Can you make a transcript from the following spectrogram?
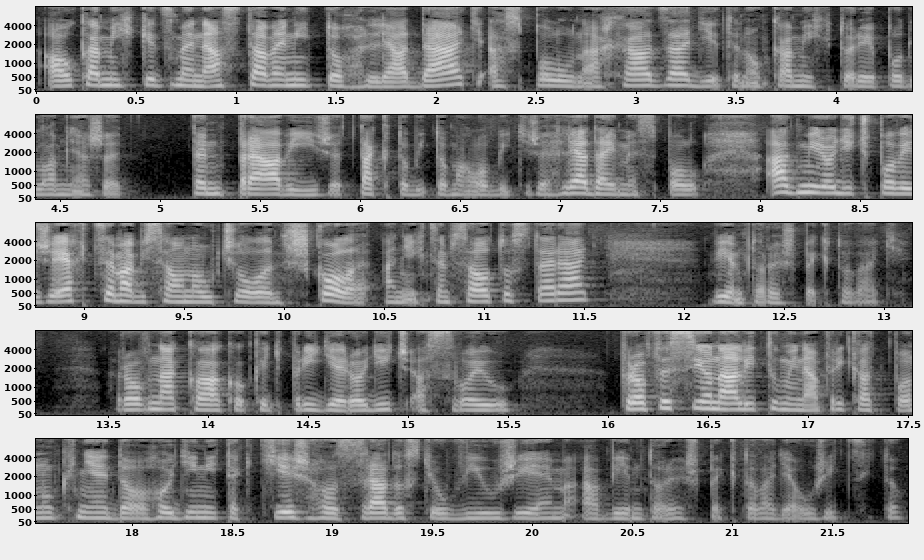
A okamih, keď sme nastavení to hľadať a spolu nachádzať, je ten okamih, ktorý je podľa mňa, že ten právý, že takto by to malo byť, že hľadajme spolu. Ak mi rodič povie, že ja chcem, aby sa on učil len v škole a nechcem sa o to starať, viem to rešpektovať. Rovnako ako keď príde rodič a svoju profesionalitu mi napríklad ponúkne do hodiny, tak tiež ho s radosťou využijem a viem to rešpektovať a užiť si to.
